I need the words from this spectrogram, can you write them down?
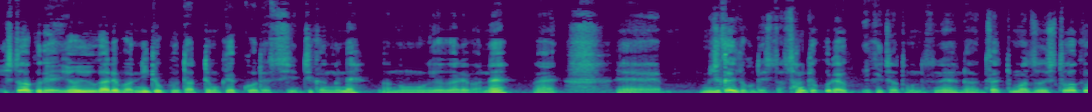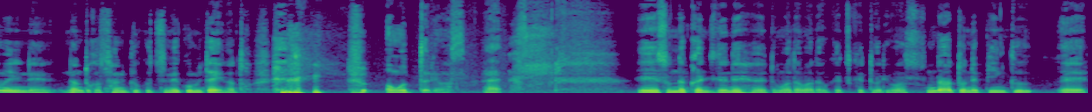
一枠で余裕があれば2曲歌っても結構ですし、時間がね、あの、余裕があればね、はい。えー短い曲でした。3曲ぐらいいけちゃうと思うんですね。だからさっきまず1枠目にねなんとか3曲詰め込みたいなと 思っております。はい。えー、そんな感じでね、えーと、まだまだ受け付けておりますそんであとねピンク、えー、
